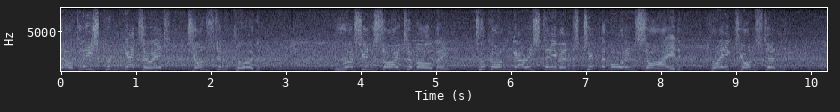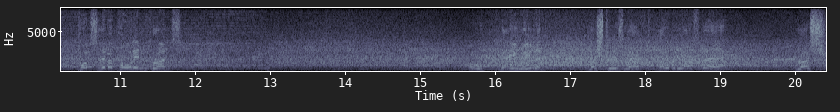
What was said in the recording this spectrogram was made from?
Dalglish couldn't get to it, Johnston could. Rush inside to Molby. Took on Gary Stevens, chipped the ball inside. Craig Johnston puts Liverpool in front. Oh, Ronnie Whelan. Rush to his left, nobody else there. Rush.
